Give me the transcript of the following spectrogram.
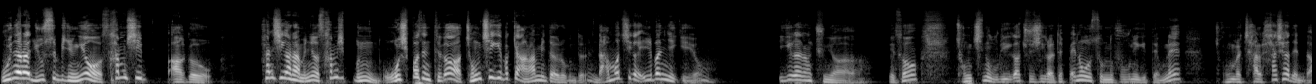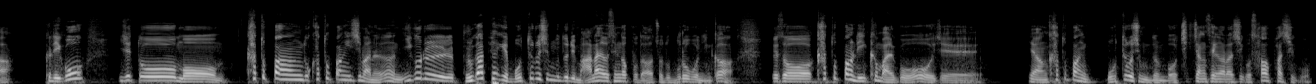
우리나라 뉴스 비중이요 30 아그한 시간 하면요 30분 50%가 정치 얘기밖에 안 합니다, 여러분들. 나머지가 일반 얘기예요. 이게 가장 중요하다. 그래서 정치는 우리가 주식을 할 때 빼놓을 수 없는 부분이기 때문에 정말 잘 하셔야 된다. 그리고 이제 또 뭐 카톡방도 카톡방이지만은 이거를 불가피하게 못 들으신 분들이 많아요 생각보다. 저도 물어보니까. 그래서 카톡방 링크 말고 이제 그냥 카톡방 못 들으신 분들 뭐 직장 생활하시고 사업하시고.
